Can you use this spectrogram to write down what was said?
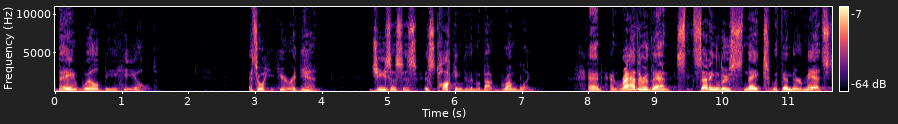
they will be healed. And so here again, Jesus is, is talking to them about grumbling. And, and rather than setting loose snakes within their midst,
